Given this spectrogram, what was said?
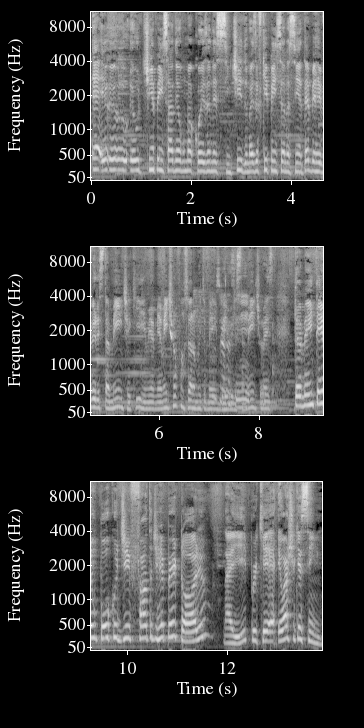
É, eu, eu, eu tinha pensado em alguma coisa nesse sentido, mas eu fiquei pensando assim, até behavioristamente aqui, minha, minha mente não funciona muito bem Funciona behavioristamente, assim, mas também tem um pouco de falta de repertório aí, porque eu acho que assim,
